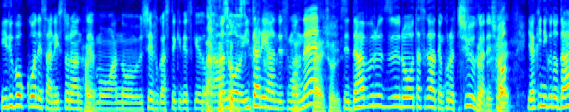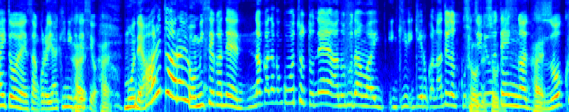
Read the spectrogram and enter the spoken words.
イルボッコーネさんリストランテ、はい。もうあのシェフが素敵ですけれども あのイタリアンですもんね、でダブルズロータスガーデンこれは中華でしょ、はい。焼肉の大東園さんこれ焼肉ですよ、はい。はい。もうねありとあらゆるお店がねなかなかこうちょっとねあの普段はいいけいけるかな？っていうような一流店が続々と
